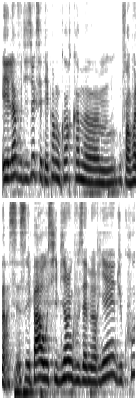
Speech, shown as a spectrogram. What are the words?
Et là, vous disiez que c'était pas encore comme. Euh, enfin, voilà, c'est pas aussi bien que vous aimeriez. Du coup,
